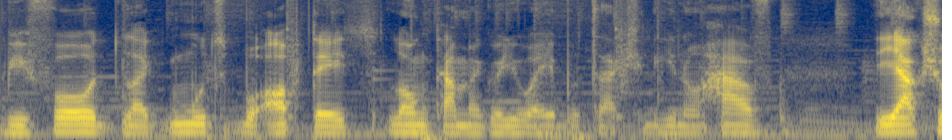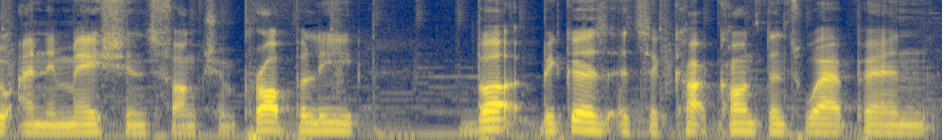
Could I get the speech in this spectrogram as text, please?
before like multiple updates long time ago you were able to actually you know have the actual animations function properly but because it's a cut contents weapon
